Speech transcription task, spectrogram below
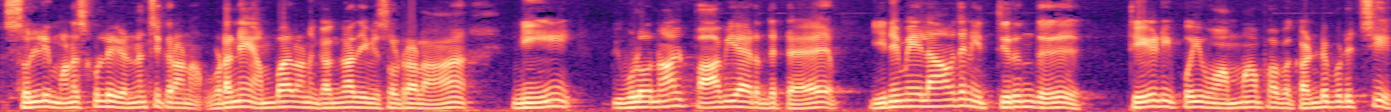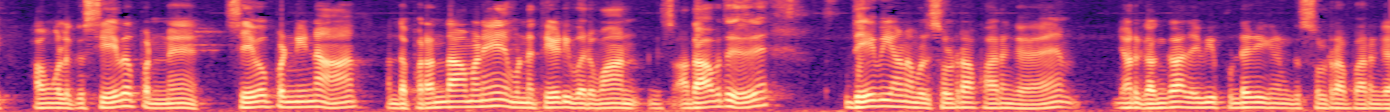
சொல்லி மனசுக்குள்ளே நினச்சிக்கிறானா உடனே அம்பாலான கங்காதேவி சொல்கிறாளாம் நீ இவ்வளோ நாள் பாவியாக இருந்துட்ட இனிமேலாவது நீ திருந்து தேடி போய் உன் அம்மா அப்பாவை கண்டுபிடிச்சு அவங்களுக்கு சேவை பண்ணு. சேவை பண்ணினா அந்த பரந்தாமனே உன்னை தேடி வருவான். அதாவது தேவியானவள் சொல்கிறா பாருங்க யார் கங்காதேவி புண்டரீகனுக்கு சொல்கிறா பாருங்க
